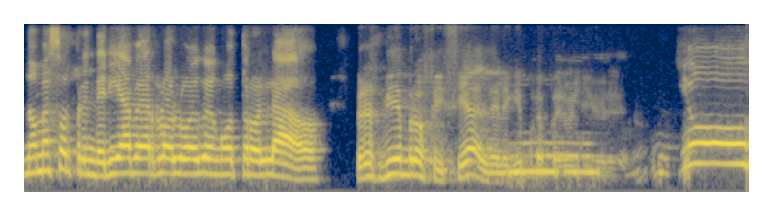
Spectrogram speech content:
no me sorprendería verlo luego en otro lado. Pero es miembro oficial del equipo de Perú Mm, Libre, ¿no? Yo,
